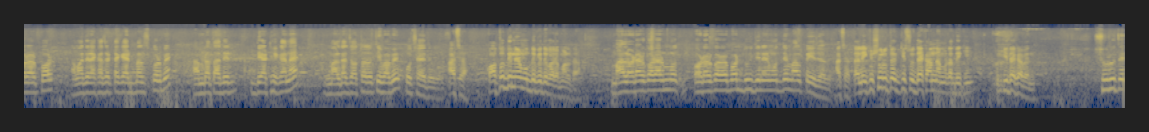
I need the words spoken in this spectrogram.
করার পর আমাদের এক হাজার টাকা অ্যাডভান্স করবে। আমরা তাদের দেওয়া ঠিকানায় মালটা যথাযথভাবে পৌঁছায় দেবো। আচ্ছা কত দিনের মধ্যে পেতে পারে মালটা? মাল অর্ডার করার অর্ডার করার পর দুই দিনের মধ্যে মাল পেয়ে যাবে। আচ্ছা তাহলে একটু শুরুতে কিছু দেখান আমরা দেখি। কি দেখাবেন? শুরুতে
